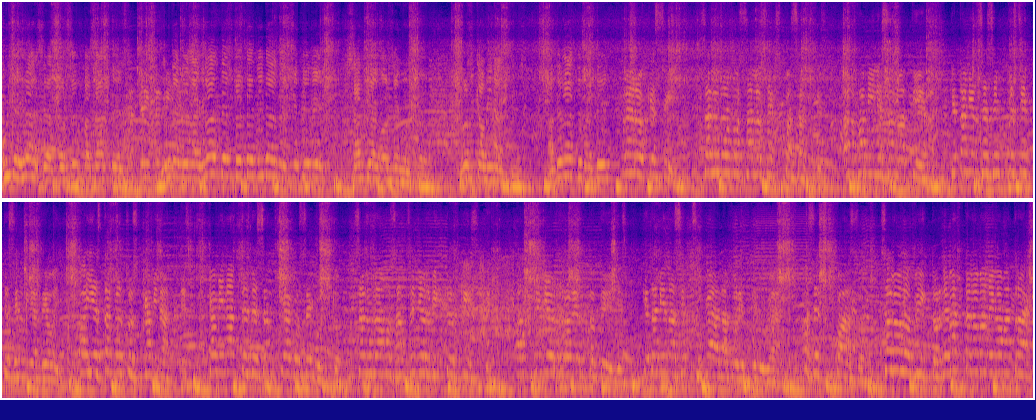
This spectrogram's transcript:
Muchas gracias por ser pasantes de una de las grandes fraternidades que tiene Santiago II, los caminantes. Adelante, Martín. Claro que sí. Saludamos a los expasantes, a la familia Salvatierra, que también se hacen presentes el día de hoy. Ahí están nuestros caminantes, caminantes de Santiago II. Saludamos al señor Víctor Quispe, al señor Roberto Telles, que también hacen su gala por este lugar, hacen su paso. Saludos, Víctor, levanta la mano y la matraca.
